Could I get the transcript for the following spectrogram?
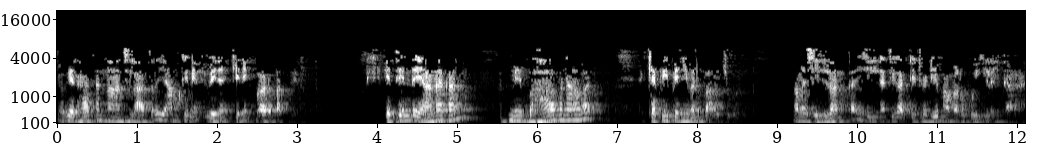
ඒකේ රහතන් වහන්සේලා අතර යම් කෙනෙක් වෙන කෙනෙක් බවට පත් වෙනවා. එතෙන්ද යනකම් මේ භාවනාවත් කැපිපෙනීමට පාවිච්චි කරනවා. මම සිල්වන්තයි සිල් නැති කට්ටියට වැඩිය මම ලොකුයි කියලා හිතනවා.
